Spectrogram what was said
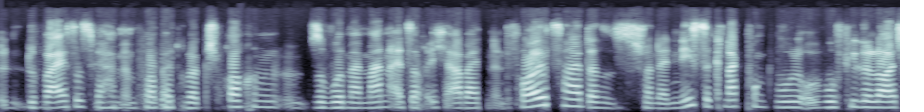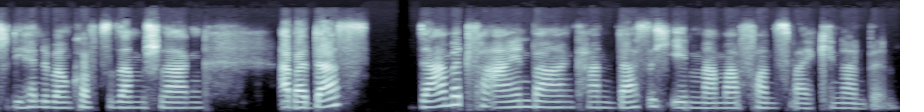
äh, du weißt es, wir haben im Vorfeld darüber gesprochen, sowohl mein Mann als auch ich arbeiten in Vollzeit. Das ist schon der nächste Knackpunkt, wo, wo viele Leute die Hände beim Kopf zusammenschlagen. Aber das damit vereinbaren kann, dass ich eben Mama von zwei Kindern bin.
